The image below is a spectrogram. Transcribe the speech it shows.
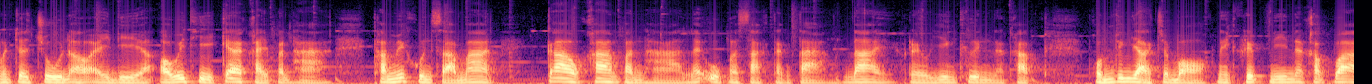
มันจะจูนเอาไอเดีย เอาวิธีแก้ไขปัญหาทำให้คุณสามารถก้าวข้ามปัญหาและอุปสรรคต่างๆ ได้เร็วยิ่งขึ้นนะครับ ผมจึงอยากจะบอกในคลิปนี้นะครับว่า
